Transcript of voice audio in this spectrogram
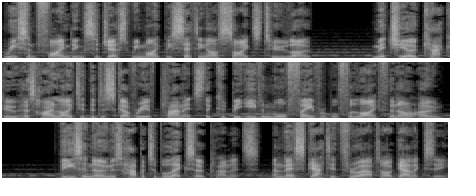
recent findings suggest we might be setting our sights too low. Michio Kaku has highlighted the discovery of planets that could be even more favorable for life than our own. These are known as habitable exoplanets, and they're scattered throughout our galaxy.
